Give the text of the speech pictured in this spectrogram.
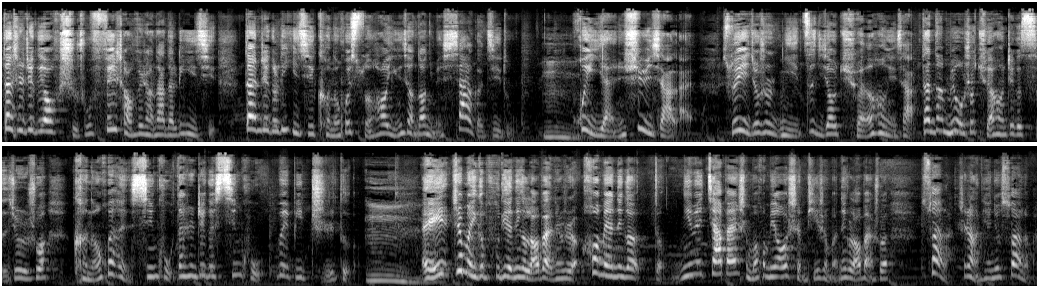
但是这个要使出非常非常大的力气，但这个力气可能会损耗影响到你们下个季度，嗯，会延续下来。所以就是你自己要权衡一下，但他没有说权衡这个词，就是说可能会很辛苦，但是这个辛苦未必值得。嗯，哎，这么一个铺垫，那个老板就是后面那个等，因为加班什么，后面要审批什么，那个老板说算了，这两天就算了吧。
